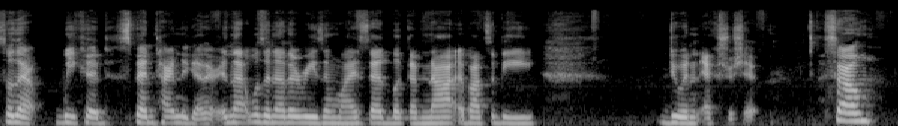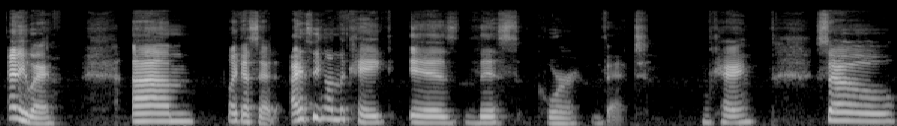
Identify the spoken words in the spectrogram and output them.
so that we could spend time together. And that was another reason why I said, look, I'm not about to be doing extra shit. So anyway, um, like I said, icing on the cake is this Corvette. Okay. So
